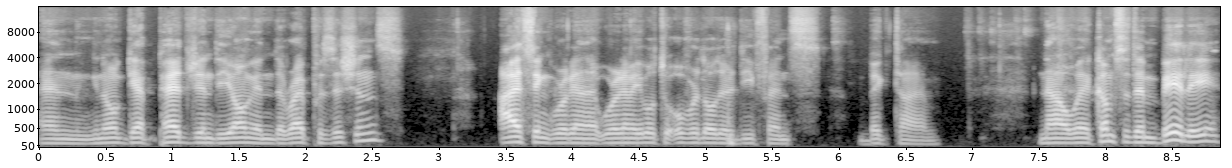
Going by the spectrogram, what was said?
and you know get Pedri and De Jong in the right positions, I think we're gonna we're gonna be able to overload their defense big time. Now, when it comes to Dembele,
